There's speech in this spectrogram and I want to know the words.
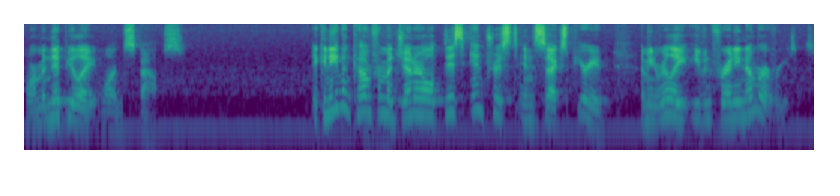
or manipulate one's spouse. It can even come from a general disinterest in sex, period. I mean, really, even for any number of reasons.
